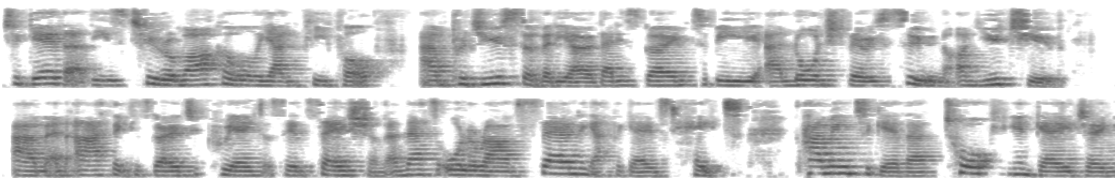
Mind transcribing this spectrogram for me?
together, these two remarkable young people, um, produced a video that is going to be uh, launched very soon on YouTube um, and I think is going to create a sensation. And that's all around standing up against hate, coming together, talking, engaging.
